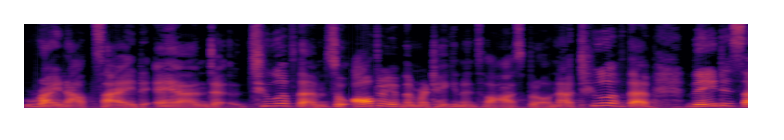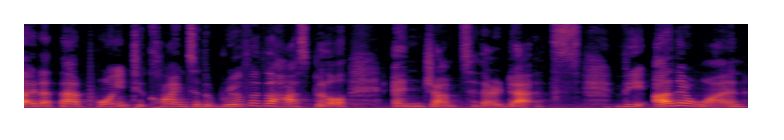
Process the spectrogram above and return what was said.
right outside. And two of them, so all three of them were taken into the hospital. Now, two of them, they decide at that point to climb to the roof of the hospital and jump to their deaths. The other one,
